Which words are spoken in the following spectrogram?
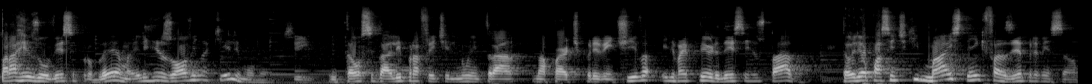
para resolver esse problema, ele resolve naquele momento. Sim. Então, se dali para frente ele não entrar na parte preventiva, ele vai perder esse resultado. Então ele é o paciente que mais tem que fazer a prevenção.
